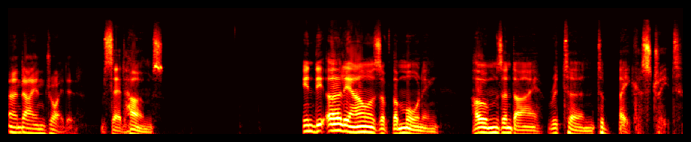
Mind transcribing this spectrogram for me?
and I enjoyed it. Said Holmes. In the early hours of the morning, Holmes and I returned to Baker Street.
